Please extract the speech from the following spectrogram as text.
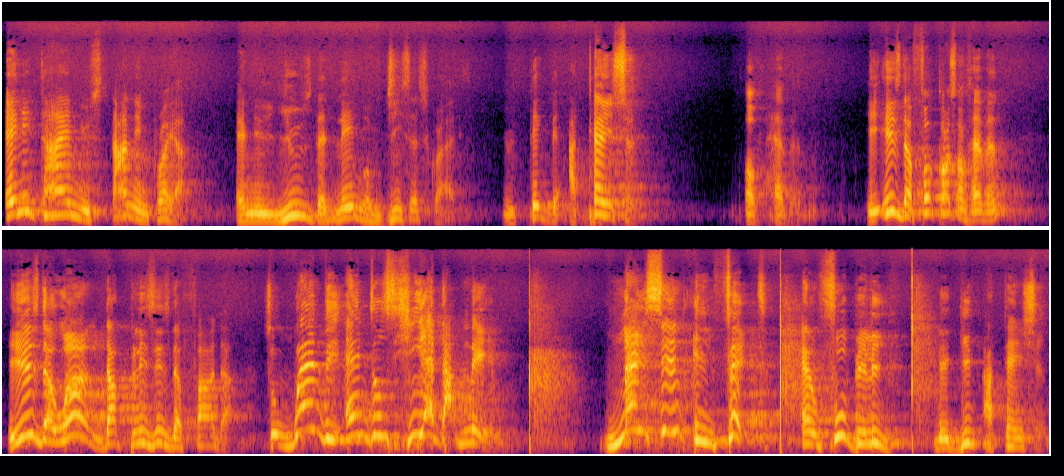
Anytime you stand in prayer, and you use the name of Jesus Christ, you take the attention of heaven. He is the focus of heaven. He is the one that pleases the Father. So when the angels hear that name, mentioned in faith and full belief, they give attention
